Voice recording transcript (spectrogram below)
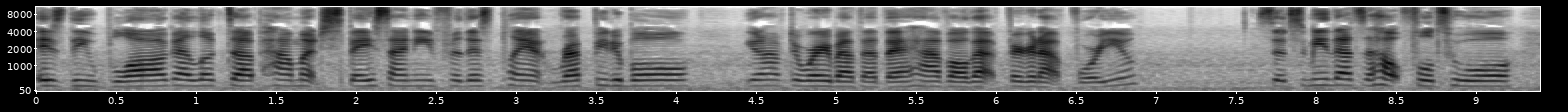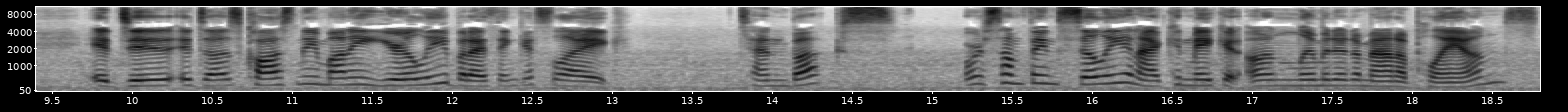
is the blog I looked up how much space I need for this plant reputable? You don't have to worry about that. They have all that figured out for you. So to me, that's a helpful tool. It did. It does cost me money yearly, but I think it's like ten bucks or something silly and I can make an unlimited amount of plans.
